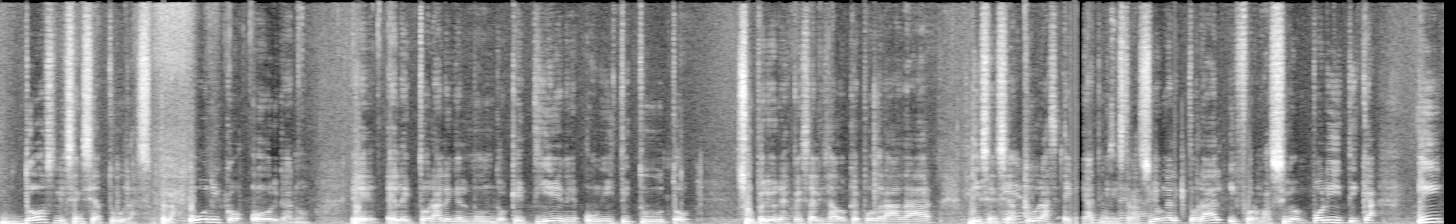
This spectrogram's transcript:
dos licenciaturas, el único órgano eh, electoral en el mundo que tiene un instituto superior especializado que podrá dar licenciaturas en administración electoral y formación política y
